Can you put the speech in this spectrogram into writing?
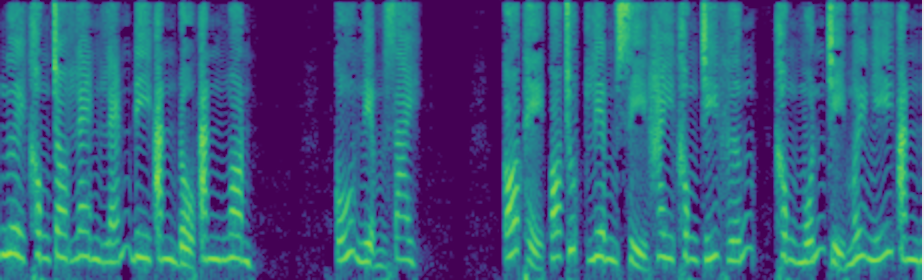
ngươi không cho len lén đi ăn đồ ăn ngon. Cố niệm dai. Có thể có chút liêm sỉ hay không chí hướng, không muốn chỉ mới nghĩ ăn.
